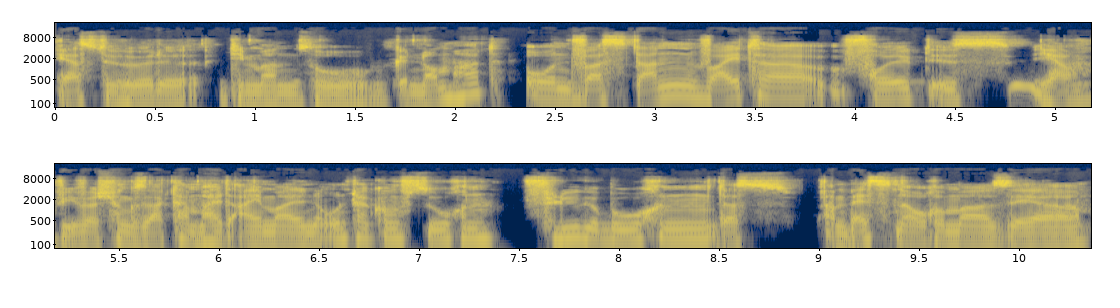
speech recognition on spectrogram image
erste Hürde, die man so genommen hat. Und was dann weiter folgt, ist, ja, wie wir schon gesagt haben, halt einmal eine Unterkunft suchen, Flüge buchen, das am besten auch immer sehr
